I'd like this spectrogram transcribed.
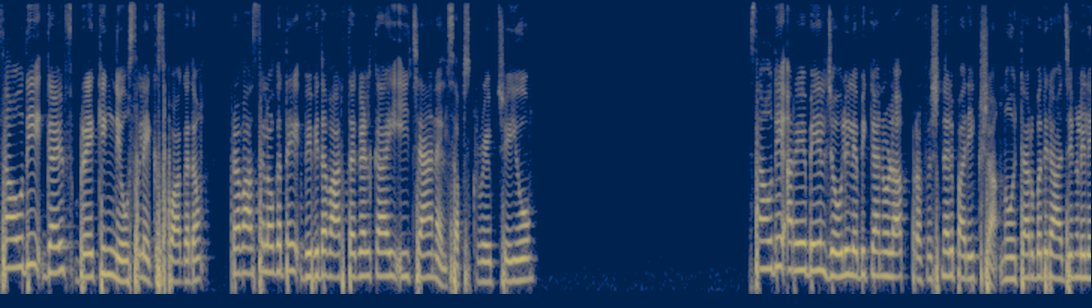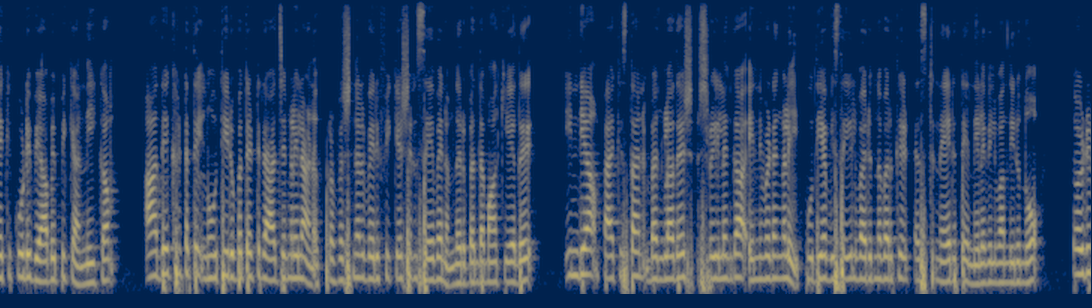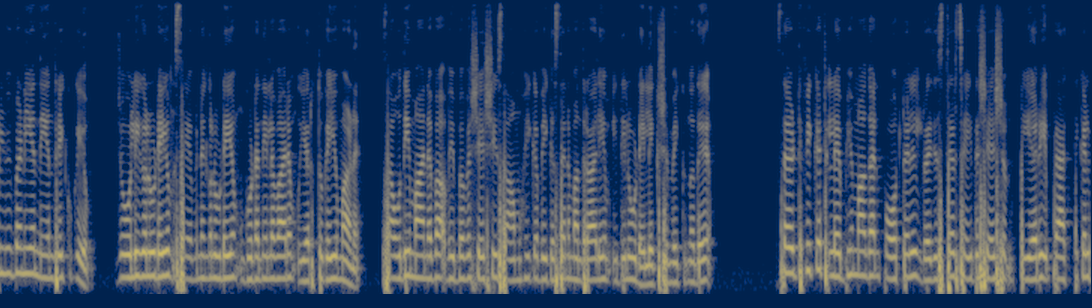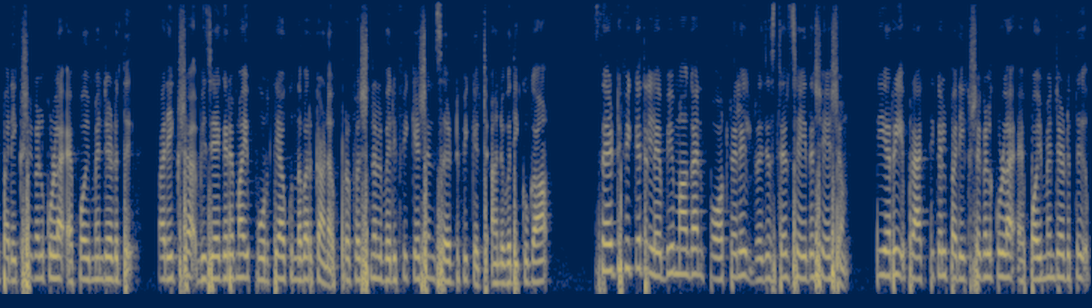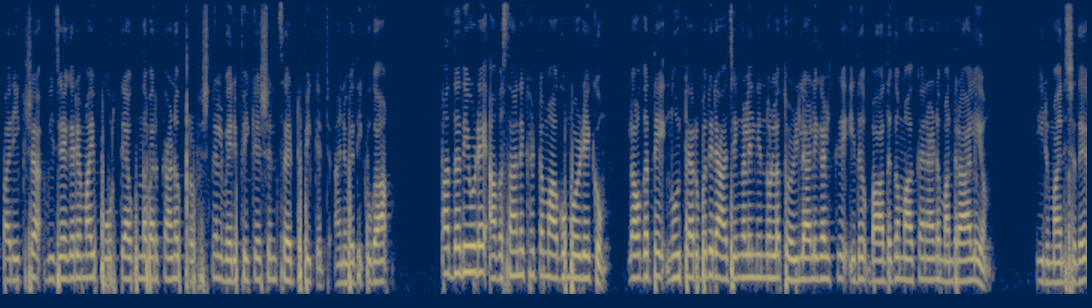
Saudi Gulf breaking ന്യൂസിലേക്ക് സ്വാഗതം. പ്രവാസ ലോകത്തെ വിവിധ വാർത്തകൾക്കായി ഈ ചാനൽ സബ്സ്ക്രൈബ് ചെയ്യൂ. സൗദി അറേബ്യയിൽ ജോലി ലഭിക്കാനുള്ള പ്രൊഫഷണൽ പരീക്ഷ നൂറ്ററുപത് രാജ്യങ്ങളിലേക്ക് കൂടി വ്യാപിപ്പിക്കാൻ നീക്കം. ആദ്യഘട്ടത്തിൽ നൂറ്റി ഇരുപത്തെട്ട് രാജ്യങ്ങളിലാണ് പ്രൊഫഷണൽ വെരിഫിക്കേഷൻ സേവനം നിർബന്ധമാക്കിയത്. ഇന്ത്യ പാകിസ്ഥാൻ ബംഗ്ലാദേശ് ശ്രീലങ്ക എന്നിവിടങ്ങളിൽ പുതിയ വിസയിൽ വരുന്നവർക്ക് ടെസ്റ്റ് നേരത്തെ നിലവിൽ വന്നിരുന്നു. തൊഴിൽ വിപണിയെ നിയന്ത്രിക്കുകയും ജോലികളുടെയും സേവനങ്ങളുടെയും ഗുണനിലവാരം ഉയർത്തുകയുമാണ്. സൗദി മാനവ വിഭവശേഷി സാമൂഹിക വികസന മന്ത്രാലയം ഇതിലൂടെ ലക്ഷ്യം വെക്കുന്നത്. സർട്ടിഫിക്കറ്റ് ലഭ്യമാകാൻ പോർട്ടലിൽ രജിസ്റ്റർ ചെയ്ത ശേഷം തിയറി പ്രാക്ടിക്കൽ പരീക്ഷകൾക്കുള്ള അപ്പോയിൻമെന്റ് എടുത്ത് പരീക്ഷ വിജയകരമായി പൂർത്തിയാക്കുന്നവർക്കാണ് പ്രൊഫഷണൽ വെരിഫിക്കേഷൻ സർട്ടിഫിക്കറ്റ് അനുവദിക്കുക. സർട്ടിഫിക്കറ്റ് ലഭ്യമാകാൻ പോർട്ടലിൽ രജിസ്റ്റർ ചെയ്ത ശേഷം തിയറി പ്രാക്ടിക്കൽ പരീക്ഷകൾക്കുള്ള അപ്പോയിൻമെന്റ് എടുത്ത് പരീക്ഷ വിജയകരമായി പൂർത്തിയാക്കുന്നവർക്കാണ് പ്രൊഫഷണൽ വെരിഫിക്കേഷൻ സർട്ടിഫിക്കറ്റ് അനുവദിക്കുക. പദ്ധതിയുടെ അവസാന ഘട്ടമാകുമ്പോഴേക്കും ലോകത്തെ നൂറ്ററുപത് രാജ്യങ്ങളിൽ നിന്നുള്ള തൊഴിലാളികൾക്ക് ഇത് ബാധകമാക്കാനാണ് മന്ത്രാലയം തീരുമാനിച്ചത്.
